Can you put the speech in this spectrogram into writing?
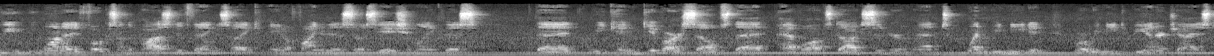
we, we want to focus on the positive things, like you know, finding an association like this that we can give ourselves that Pavlov's dog syndrome, and when we need it, where we need to be energized,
